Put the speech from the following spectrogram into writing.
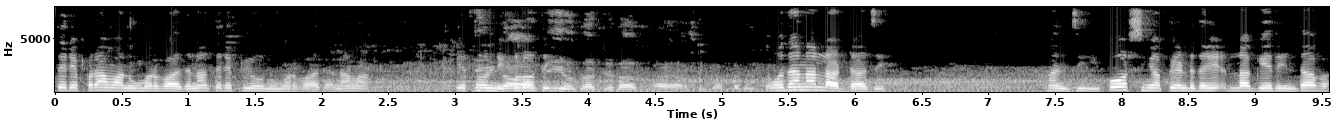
ਤੇਰੇ ਭਰਾਵਾਂ ਨੂੰ ਮਰਵਾ ਦੇਣਾ ਤੇਰੇ ਪਿਓ ਨੂੰ ਮਰਵਾ ਦੇਣਾ ਵਾ। ਇੱਥੋਂ ਨਿਕਲੋ ਤੇ ਉਹਦਾ ਜਿਹੜਾ ਆਇਆ ਸੀਗਾ ਘਰੇ ਤਾਂ ਉਹਦਾ ਨਾਂ ਲਾਡਾ ਜੀ। ਹਾਂਜੀ ਭੋਰਸੀਆਂ ਪਿੰਡ ਦੇ ਲਾਗੇ ਰਹਿੰਦਾ ਵਾ।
